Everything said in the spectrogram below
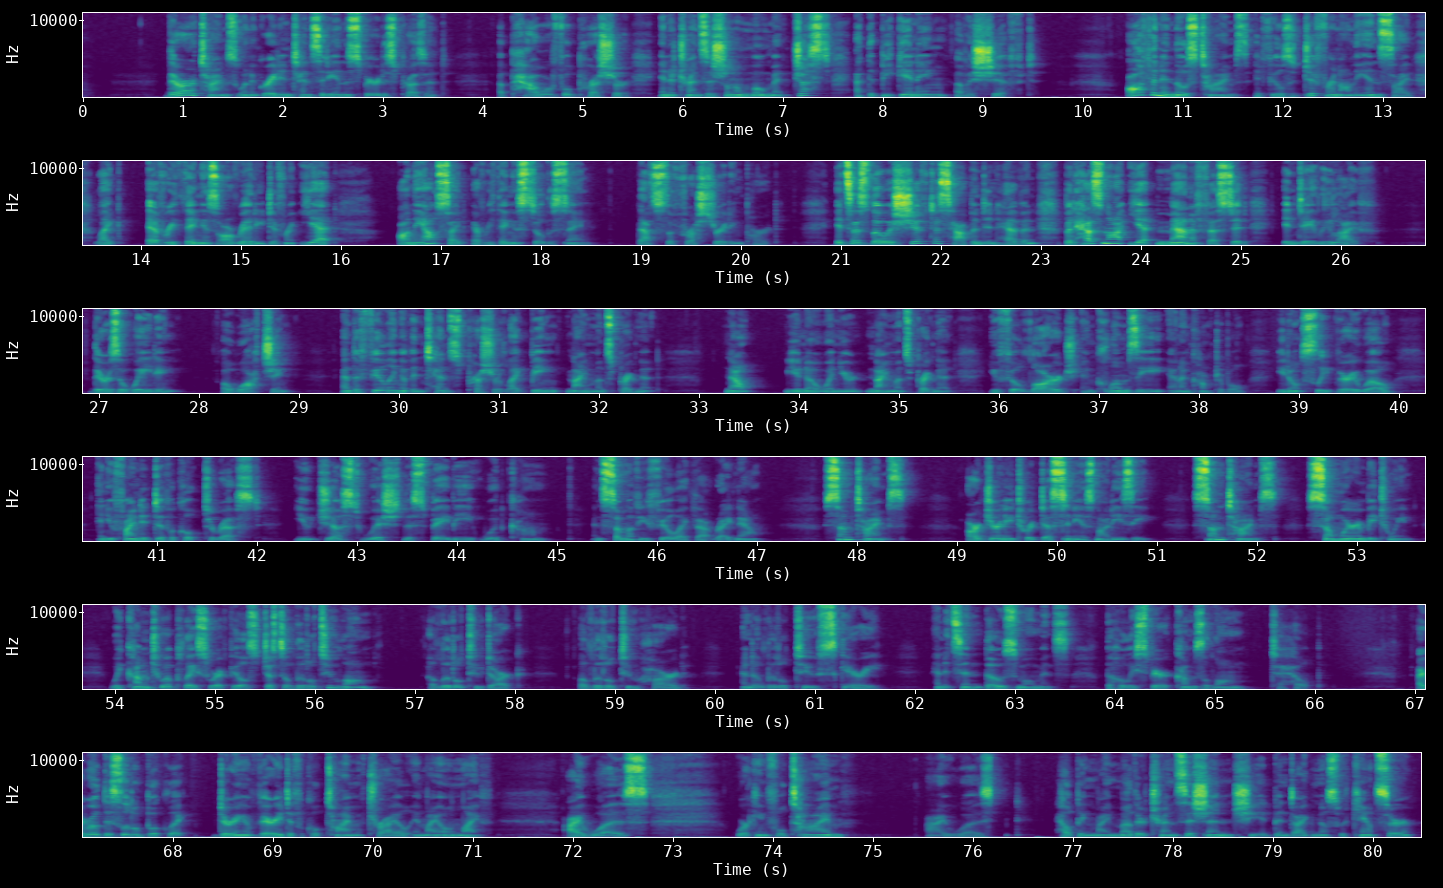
There are times when a great intensity in the spirit is present a powerful pressure in a transitional moment just at the beginning of a shift. Often in those times, it feels different on the inside, like everything is already different, yet on the outside, everything is still the same. That's the frustrating part. It's as though a shift has happened in heaven, but has not yet manifested in daily life. There is a waiting, a watching, and the feeling of intense pressure like being nine months pregnant. Now, you know when you're nine months pregnant. You feel large and clumsy and uncomfortable. You don't sleep very well, and you find it difficult to rest. You just wish this baby would come. And some of you feel like that right now. Sometimes our journey toward destiny is not easy. Sometimes, somewhere in between, we come to a place where it feels just a little too long, a little too dark, a little too hard, and a little too scary. And it's in those moments the Holy Spirit comes along to help. I wrote this little booklet during a very difficult time of trial in my own life. I was working full time. I was helping my mother transition. She had been diagnosed with cancer.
